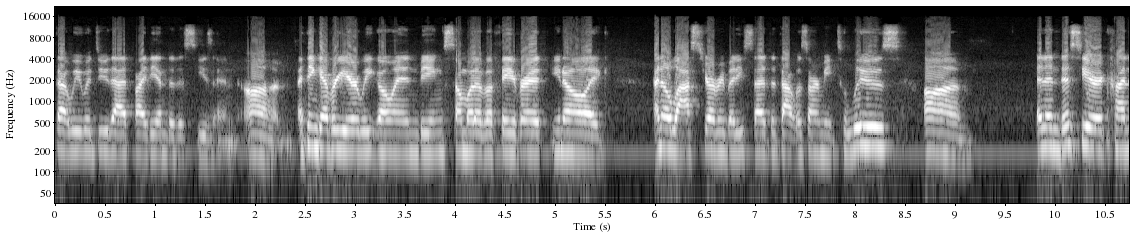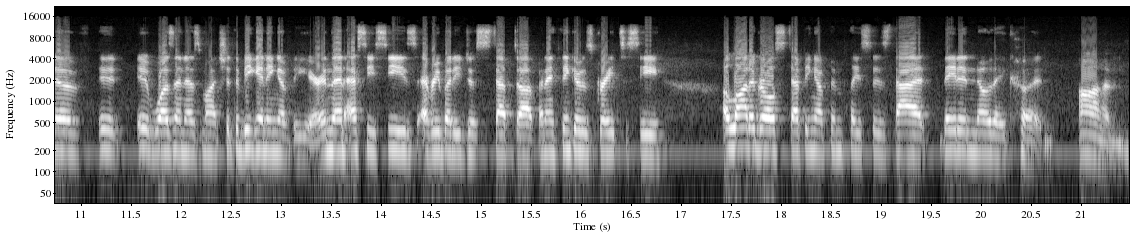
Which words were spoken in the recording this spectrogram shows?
that we would do that by the end of the season. Um, I think every year we go in being somewhat of a favorite, you know, like I know last year everybody said that that was our meet to lose. Um, and then this year, kind of, it, it wasn't as much at the beginning of the year. And then SECs, everybody just stepped up. And I think it was great to see a lot of girls stepping up in places that they didn't know they could. Um,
